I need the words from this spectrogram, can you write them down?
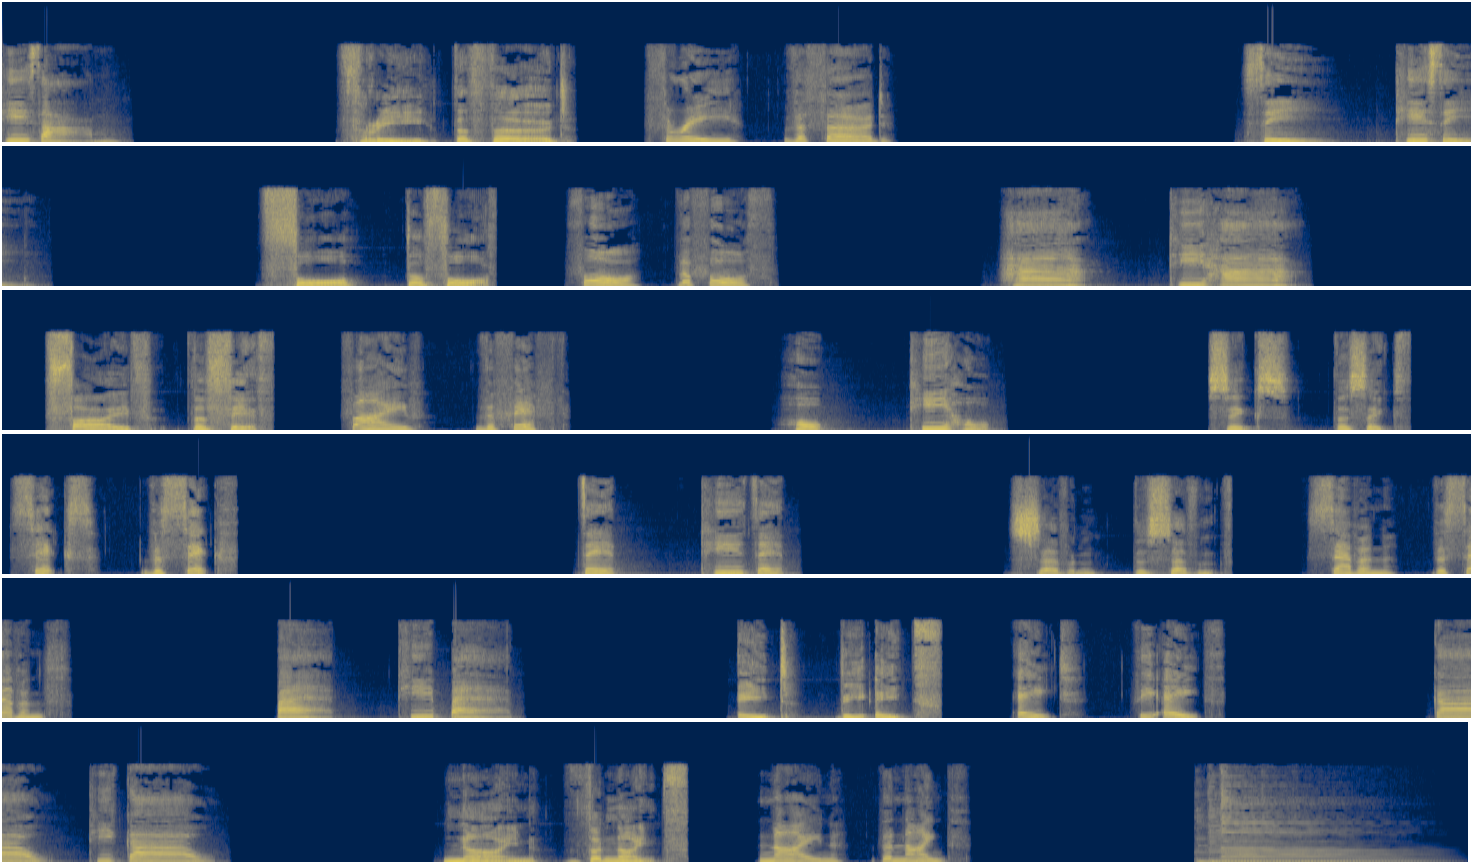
ที่สาม Three, the third. three, the third, สี่ ที่สี่ Four, the fourth. four, the fourth, ห้า ที่ห้า Five, the fifth. five, the fifth, หก ที่หก Six, the sixth. six, the sixth, เจ็ด ที่เจ็ด Seven, the seventh. seven, the seventh, แปด ที่แปด Eight, the eighth. eight, the eighth, เก้า ที่เก้า Nine, the ninth. nine, the ninth,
